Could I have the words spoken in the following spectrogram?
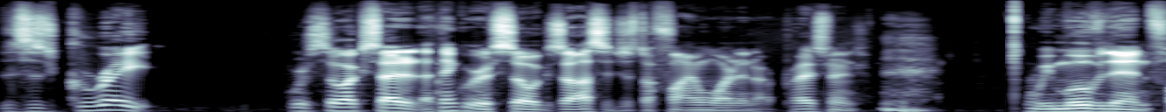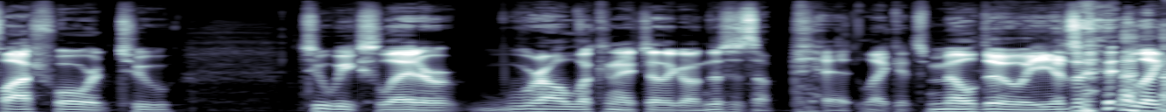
this is great." We're so excited. I think we were so exhausted just to find one in our price range. we moved in. Flash forward to two weeks later, we're all looking at each other going, "This is a pit. Like it's mildewy. It's like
